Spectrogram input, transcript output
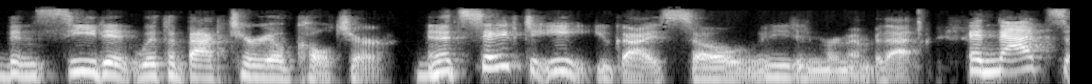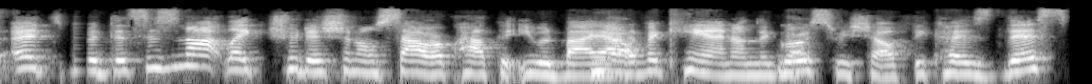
been seeded with a bacterial culture and it's safe to eat, you guys. So we need to remember that. And that's it's but this is not like traditional sauerkraut that you would buy out of a can on the No. grocery shelf because this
